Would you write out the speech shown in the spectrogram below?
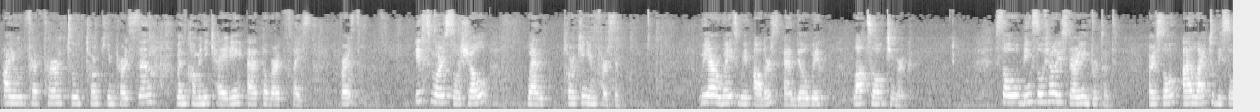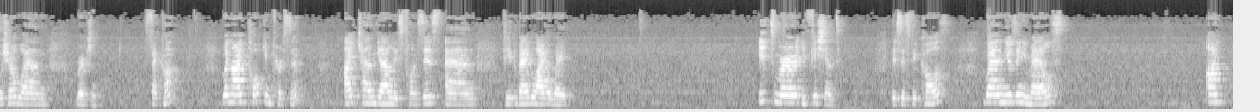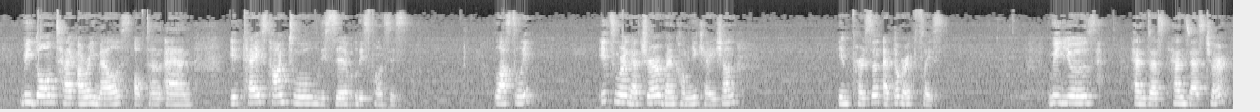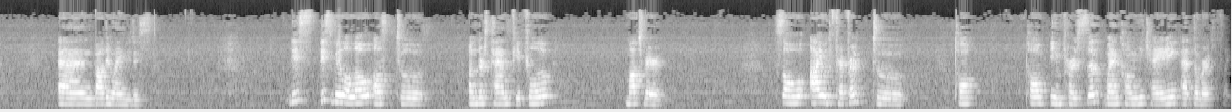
I would prefer to talk in person when communicating at the workplace. First, it's more social when talking in person. We are ways with others and deal with lots of teamwork. So being social is very important. Also, I like to be social when working. Second, when I talk in person, I can get responses and feedback right away. It's more efficient. This is because when using emails, I, we don't check our emails often and it takes time to receive responses. Lastly, it's more natural when communication in person at the workplace. We use hand, gest- hand gesture and body languages. This, this will allow us to understand people much better. So I would prefer to talk, talk in person when communicating at the workplace.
